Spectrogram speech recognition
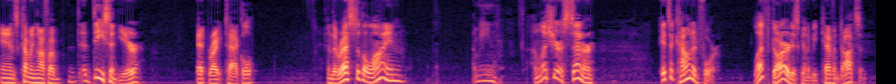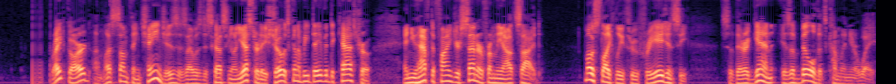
and is coming off a, a decent year at right tackle. And the rest of the line, I mean, unless you're a center, it's accounted for. Left guard is going to be Kevin Dotson. Right guard, unless something changes, as I was discussing on yesterday's show, it's going to be David DeCastro. And you have to find your center from the outside, most likely through free agency. So there again is a bill that's coming your way.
